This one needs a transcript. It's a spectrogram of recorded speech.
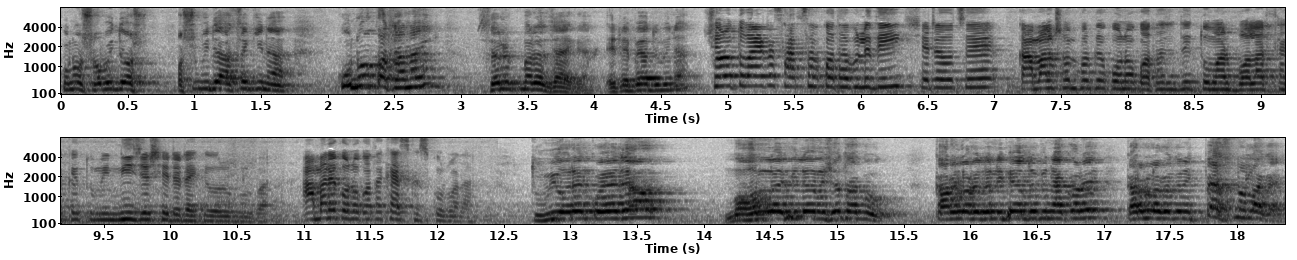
কোনো সুবিধা অসুবিধা আছে কি না কোনো কথা নাই। সেলুট মারা জায়গা এটা বেয়াদবি না? শোনো তোমার একটা সাফ সাফ কথা বলে দিই সেটা হচ্ছে কামাল সম্পর্কে কোনো কথা যদি তোমার বলার থাকে তুমি নিজে সেটাটাকে ওরে বলবা। আমারে কোনো কথা খ্যাস খ্যাস করবা না। তুমি ওরে কয়ে দাও মহল্লায় মিলেমিশে থাকুক। কারও লগে যদি বেয়াদবি না করে কারও লগে যদি প্যাচ না লাগায়।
